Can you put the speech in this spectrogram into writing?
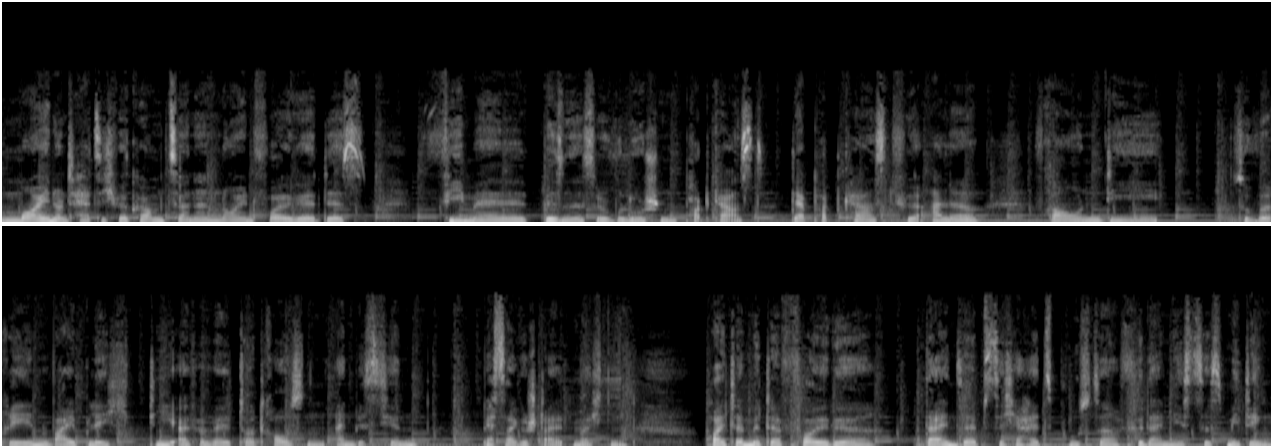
Moin und herzlich willkommen zu einer neuen Folge des Female Business Revolution Podcast. Der Podcast für alle Frauen, die souverän weiblich die Alpha-Welt dort draußen ein bisschen besser gestalten möchten. Heute mit der Folge Dein Selbstsicherheitsbooster für dein nächstes Meeting.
